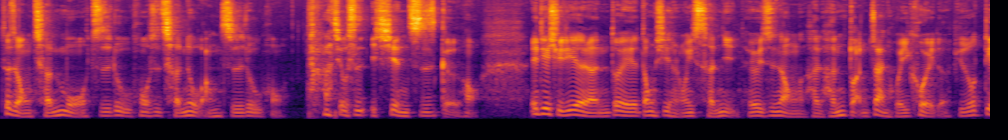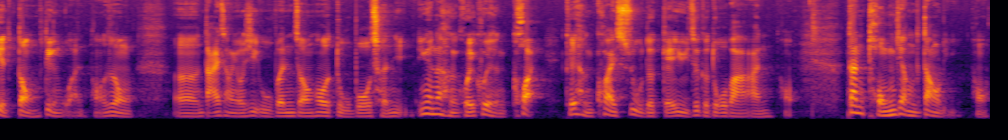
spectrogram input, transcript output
这种成魔之路或是成王之路，哈，它就是一线之隔，哈。ADHD 的人对东西很容易成瘾，尤其是那种很很短暂回馈的，比如说电动、电玩，哈，这种，呃，打一场游戏五分钟或赌博成瘾，因为它很回馈很快，可以很快速的给予这个多巴胺，哈。但同样的道理，哦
